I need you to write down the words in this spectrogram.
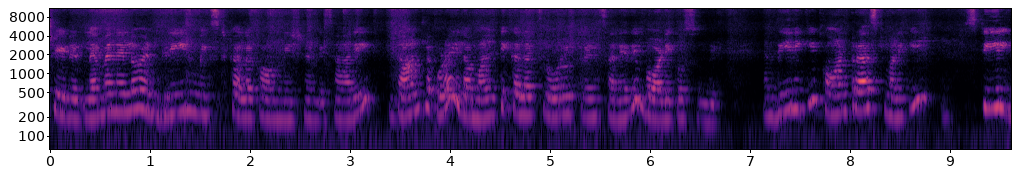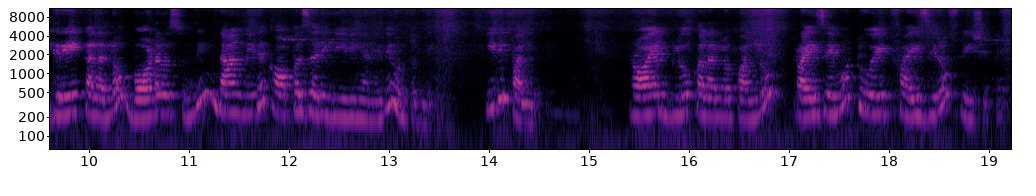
shaded lemon yellow and green mixed colour combination అండి సారీ దాంట్లో కూడా ఇలా మల్టీ కలర్ ఫ్లోరల్ ప్రింట్స్ అనేది బాడీకి వస్తుంది. దీనికి కాంట్రాస్ట్ మనకి స్టీల్ గ్రే కలర్లో బార్డర్ వస్తుంది. దాని మీద కాపర్ జరీ వీవింగ్ అనేది ఉంటుంది. ఇది పళ్ళు. రాయల్ బ్లూ కలర్లో పళ్ళు. ప్రైస్ ఏమో two eight five zero free shipping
